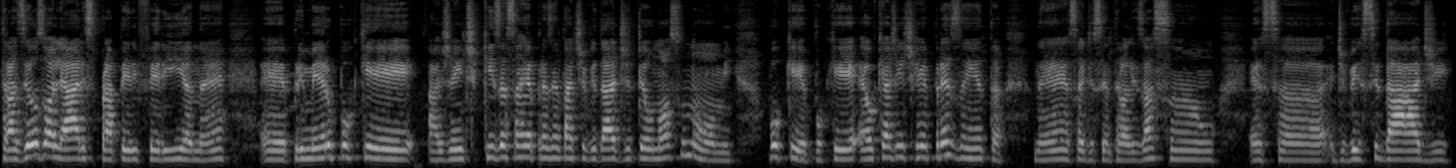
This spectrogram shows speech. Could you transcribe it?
trazer os olhares para a periferia, né? É, primeiro porque a gente quis essa representatividade de ter o nosso nome. Por quê? Porque é o que a gente representa, né? Essa descentralização, essa diversidade.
